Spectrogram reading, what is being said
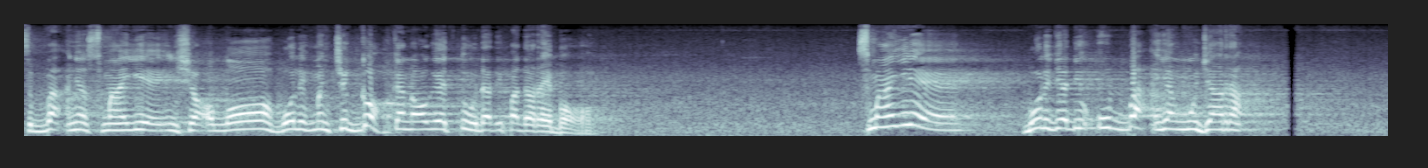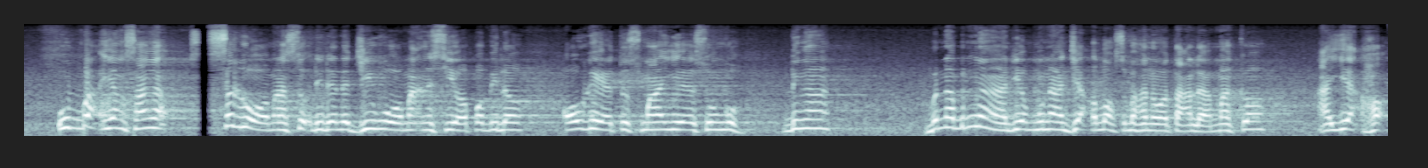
sebabnya semaya insya-Allah boleh mencegahkan orang tu daripada reba. Semaya boleh jadi ubat yang mujarab. Ubat yang sangat segera masuk di dalam jiwa manusia apabila orang tu semaya sungguh. Dengan benar-benar dia munajat Allah Subhanahu Wa Taala maka ayat hak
